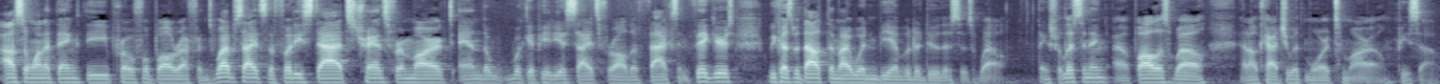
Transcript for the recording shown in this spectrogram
I also want to thank the Pro Football Reference websites, the Footy Stats, Transfermarkt, and the Wikipedia sites for all the facts and figures, because without them, I wouldn't be able to do this as well. Thanks for listening. I hope all is well, and I'll catch you with more tomorrow. Peace out.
